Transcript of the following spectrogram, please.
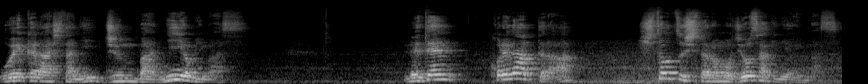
上から下に順番に読みます。レ点これがあったら一つ下の文字を先に読みます。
